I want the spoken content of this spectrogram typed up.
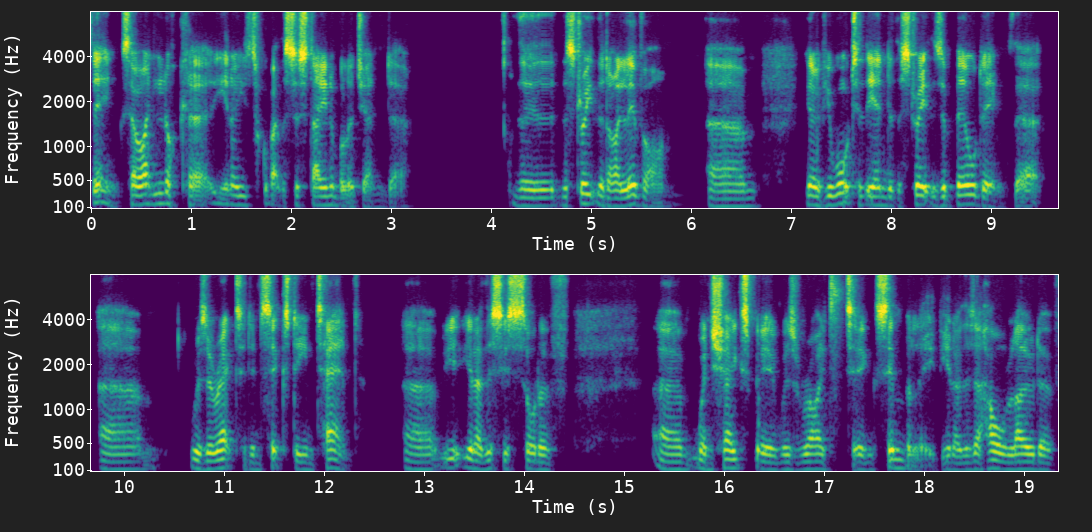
think. So i look at you know you talk about the sustainable agenda. The the street that i live on um, you know if you walk to the end of the street there's a building that um, was erected in 1610 uh, you, you, know, this is sort of uh, when Shakespeare was writing Cymbeline. You know, there's a whole load of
